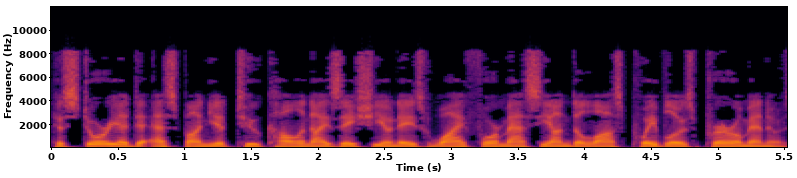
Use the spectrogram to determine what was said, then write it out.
Historia de España. II Colonizaciones. Y Formación de los Pueblos Preromanos.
